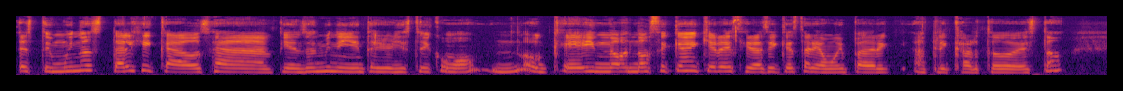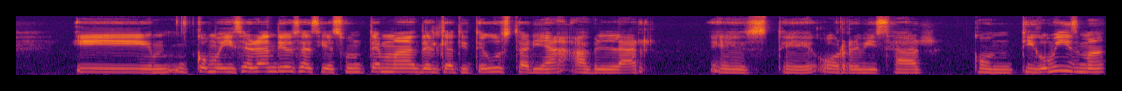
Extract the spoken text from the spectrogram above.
estoy muy nostálgica, o sea, pienso en mi niña interior y estoy como, mm, ok, no, no sé qué me quiere decir, así que estaría muy padre aplicar todo esto. Y como dice Randy, o sea, si es un tema del que a ti te gustaría hablar, este, o revisar contigo misma,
